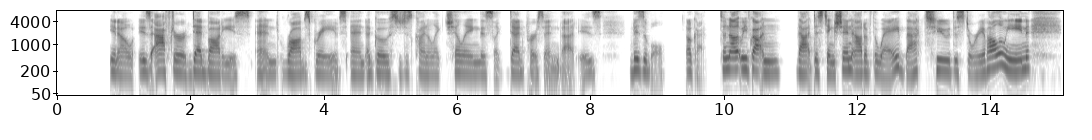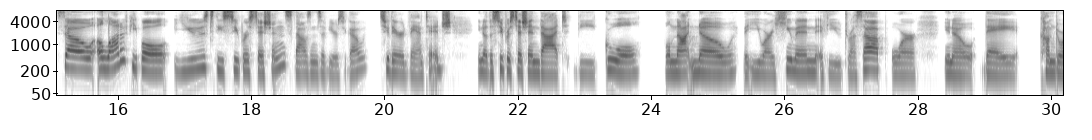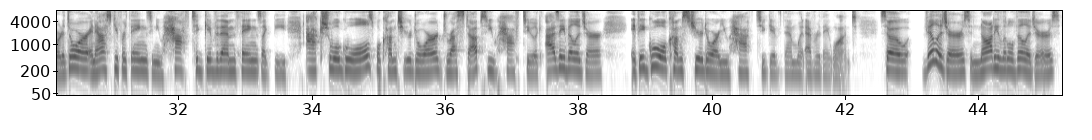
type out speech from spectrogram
you know, is after dead bodies and robs graves, and a ghost is just kind of like chilling this like dead person that is visible. Okay. So now that we've gotten that distinction out of the way, back to the story of Halloween. So, a lot of people used these superstitions thousands of years ago to their advantage. You know, the superstition that the ghoul will not know that you are a human if you dress up, or, you know, they come door to door and ask you for things and you have to give them things. Like the actual ghouls will come to your door dressed up so you have to like as a villager if a ghoul comes to your door you have to give them whatever they want. So villagers naughty little villagers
